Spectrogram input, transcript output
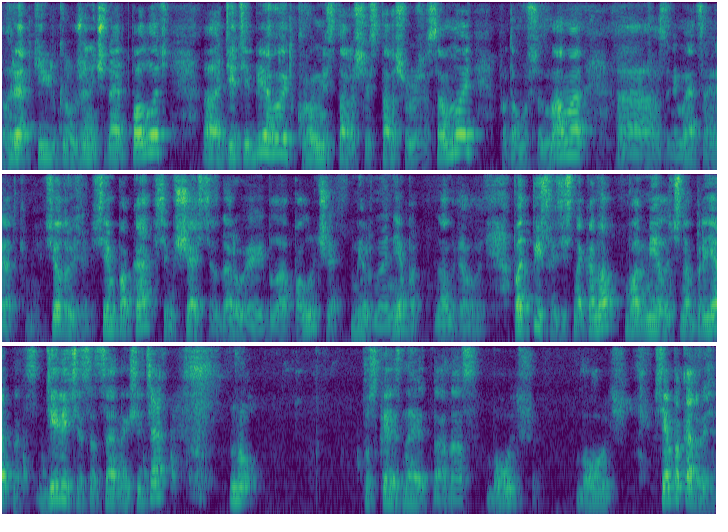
Грядки Юлька уже начинает полоть. А, Дети бегают, кроме старшей. Старшая уже со мной, потому что мама а, занимается грядками. Все, друзья, всем пока. Всем счастья, здоровья и благополучия. Мирное небо над головой. Подписывайтесь на канал. Вам мелочь, нам приятно. Делитесь в социальных сетях. Ну, пускай знают на нас больше, больше. Всем пока, друзья.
